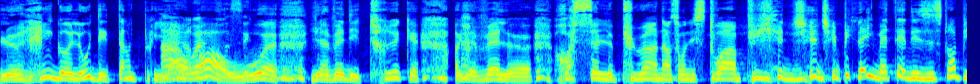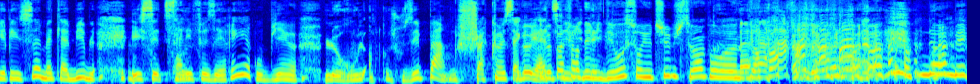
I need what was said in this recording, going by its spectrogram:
le rigolo des temps de prière. Ah ouais, Ah ouais, il y avait des trucs. Ah, il y avait le Russell le puant dans son histoire, puis JJ, puis là, il mettait des histoires, puis il réussissait à mettre la Bible. Et c'est ça les faisait rire, ou bien le roule. En tout cas, je vous épargne, chacun sa Il veut, il veut créativité. pas faire des vidéos sur YouTube justement pour euh, nos enfants non, mais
